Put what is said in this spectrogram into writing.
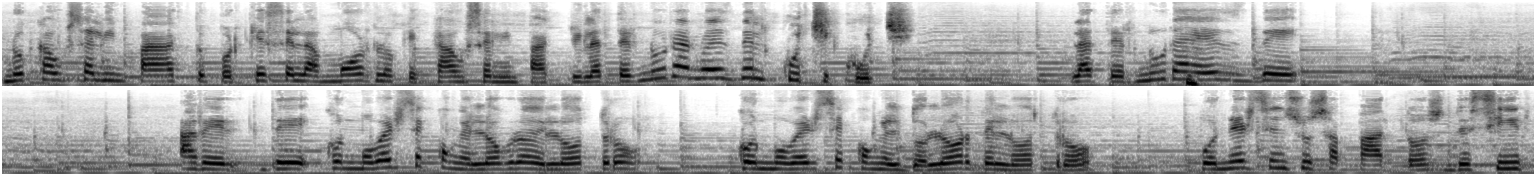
no causa el impacto porque es el amor lo que causa el impacto. Y la ternura no es del cuchi cuchi. La ternura es de, a ver, de conmoverse con el logro del otro, conmoverse con el dolor del otro, ponerse en sus zapatos, decir,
